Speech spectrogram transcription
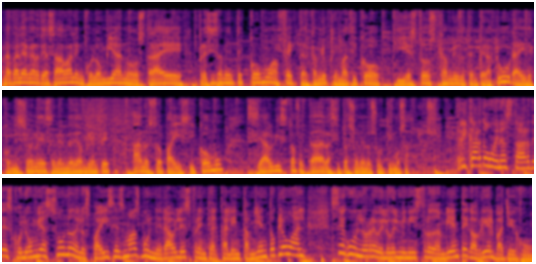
Natalia Gardiazabal en Colombia nos trae precisamente cómo afecta el cambio climático y estos cambios de temperatura y de condiciones en el medio ambiente a nuestro país y cómo se ha visto afectada la situación en los últimos años. Ricardo, buenas tardes. Colombia es uno de los países más vulnerables frente al calentamiento global, según lo reveló el ministro de Ambiente, Gabriel Vallejo.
